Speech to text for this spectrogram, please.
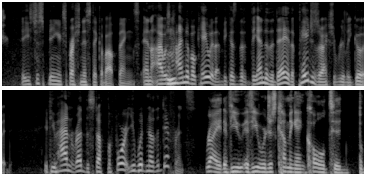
he's just being expressionistic about things, and I was mm-hmm. kind of okay with that because the, at the end of the day, the pages are actually really good. If you hadn't read the stuff before, you wouldn't know the difference. Right. If you if you were just coming in cold to b-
